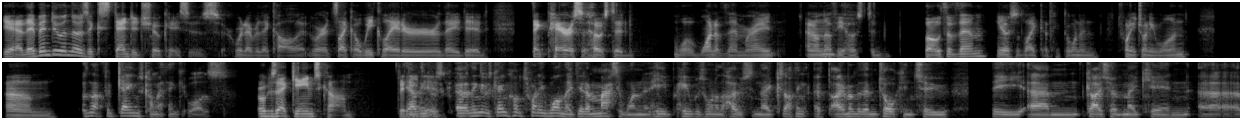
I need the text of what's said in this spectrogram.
Yeah, they've been doing those extended showcases or whatever they call it, where it's like a week later. They did. I think Paris has hosted one of them, right? I don't know if he hosted both of them. He hosted like I think the one in 2021. Um, Wasn't that for Gamescom? I think it was. or was that Gamescom that yeah, I think it was. I think it was Gamescom 21. They did a massive one, and he he was one of the hosts. And they, because I think uh, I remember them talking to the um, guys who are making uh,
